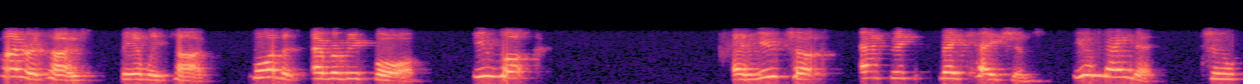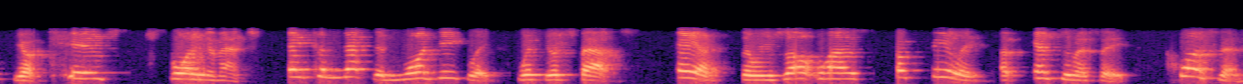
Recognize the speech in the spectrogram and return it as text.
prioritized family time more than ever before. You look and you took epic vacations. You made it to your kids' sporting events and connected more deeply with your spouse. And the result was a feeling of intimacy, closeness,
